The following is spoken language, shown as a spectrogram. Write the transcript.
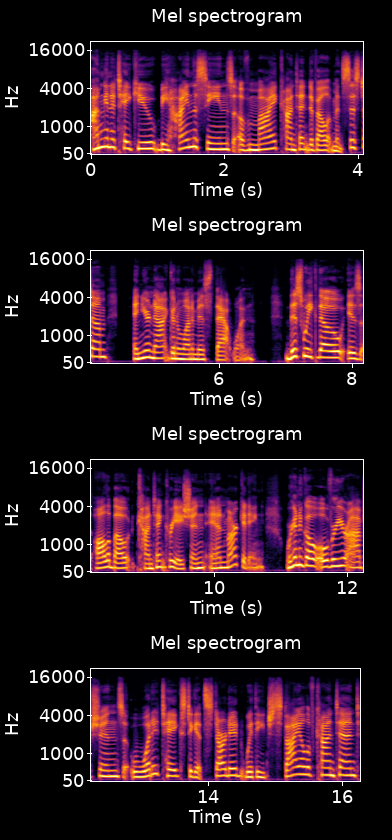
I'm going to take you behind the scenes of my content development system, and you're not going to want to miss that one. This week, though, is all about content creation and marketing. We're going to go over your options, what it takes to get started with each style of content,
